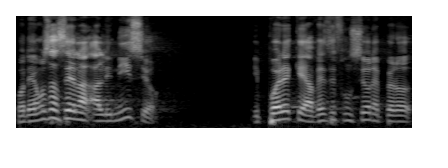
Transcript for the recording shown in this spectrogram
Podemos hacer al inicio y puede que a veces funcione, pero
